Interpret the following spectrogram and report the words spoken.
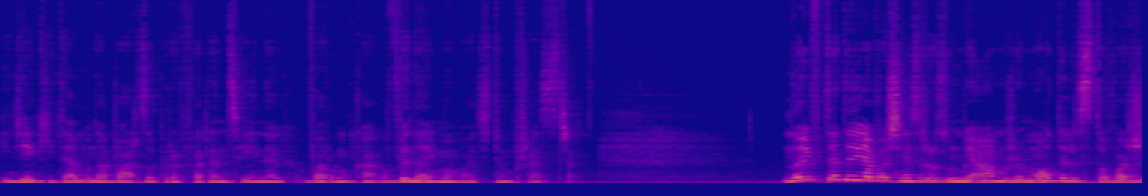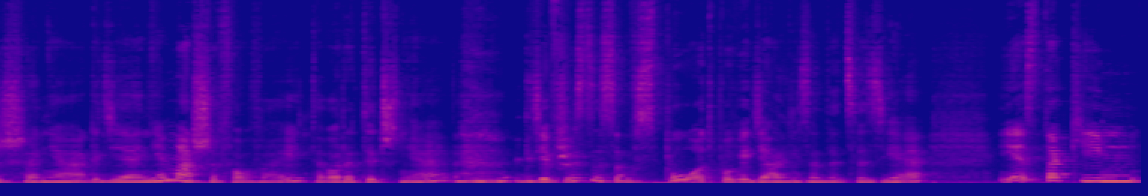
i dzięki temu na bardzo preferencyjnych warunkach wynajmować tę przestrzeń. No i wtedy ja właśnie zrozumiałam, że model stowarzyszenia, gdzie nie ma szefowej, teoretycznie, gdzie wszyscy są współodpowiedzialni za decyzje, jest takim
